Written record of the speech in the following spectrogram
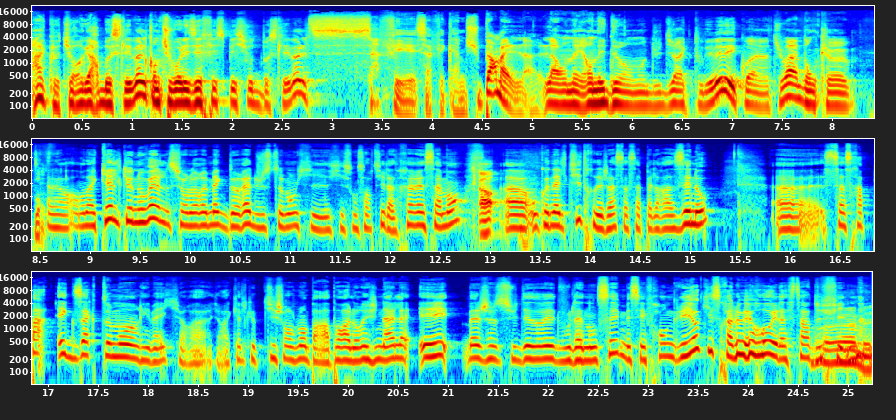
Ah, que tu regardes Boss Level, quand tu vois les effets spéciaux de Boss Level, ça fait, ça fait quand même super mal. Là, Là, on est, on est dans du direct ou DVD, quoi. Tu vois, donc euh, bon. Alors, on a quelques nouvelles sur le remake de Red, justement, qui, qui sont sorties là très récemment. Ah. Euh, on connaît le titre déjà, ça s'appellera Zeno. Euh, ça sera pas exactement un remake, il y aura, il y aura quelques petits changements par rapport à l'original. Et ben, je suis désolé de vous l'annoncer, mais c'est Franck Griot qui sera le héros et la star du ouais, film.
